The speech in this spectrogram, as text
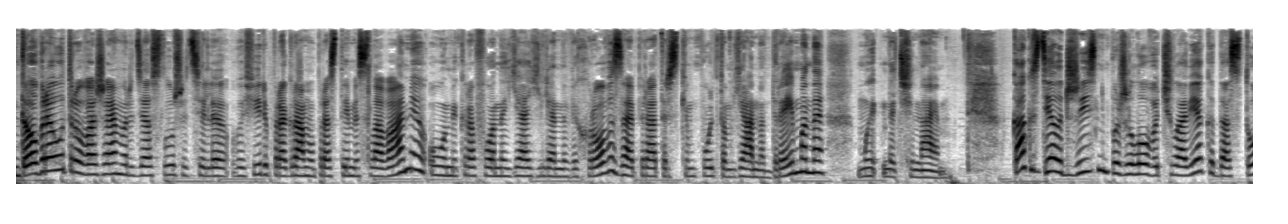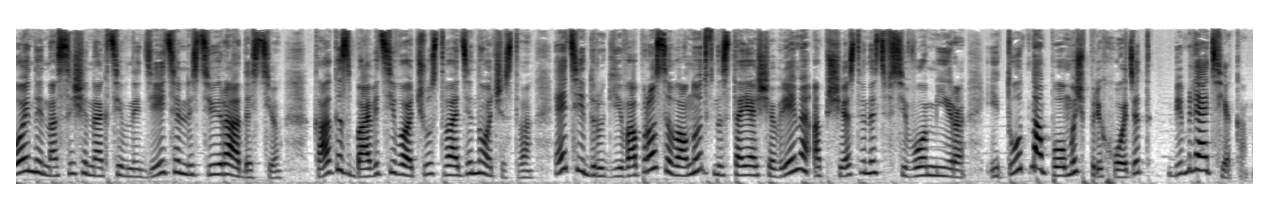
Доброе утро, уважаемые радиослушатели. В эфире программа «Простыми словами». У микрофона я, Елена Вихрова, за операторским пультом Яна Дреймана. Мы начинаем. Как сделать жизнь пожилого человека достойной, насыщенной активной деятельностью и радостью? Как избавить его от чувства одиночества? Эти и другие вопросы волнуют в настоящее время общественность всего мира. И тут на помощь приходит библиотека.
